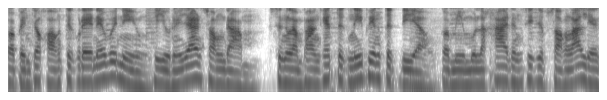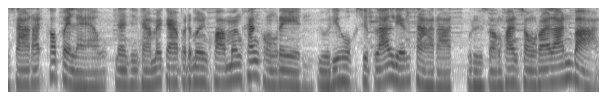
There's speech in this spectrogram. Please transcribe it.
ก็เป็นเจ้าของตึกเรนเอเวนิวที่อยู่ในย่านซองดำซึ่งลำพังแค่ตึกนี้เพียงตึกเดียว ก็มีมูลค่าถึง 42 ล้านเหรียญสหรัฐเข้าไปแล้ว นั่นจึงทำให้การประเมินความมั่งคั่งของเรนอยู่ที่ 60 ล้านเหรียญสหรัฐ หรือ 2,200 ล้านบาท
